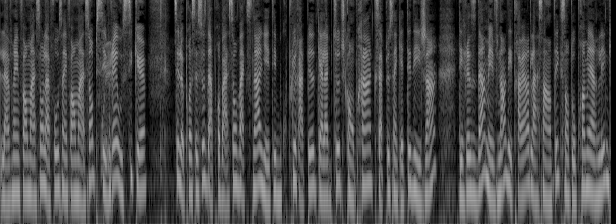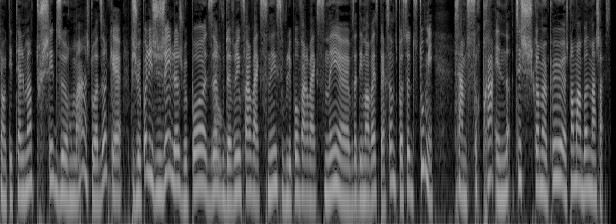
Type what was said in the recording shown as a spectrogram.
la vraie information, la fausse information. Puis c'est vrai aussi que sais, le processus d'approbation vaccinale, il a été beaucoup plus rapide qu'à l'habitude. Je comprends que ça peut s'inquiéter des gens, des résidents, mais venant des travailleurs de la santé qui sont aux premières lignes, qui ont été tellement touchés durement, je dois dire que, puis je veux pas les juger, là, je veux pas dire vous devrez vous faire vacciner, si vous voulez pas vous faire vacciner, euh, vous êtes des mauvaises personnes, c'est pas ça du tout, mais ça me surprend et tu sais, je suis comme un peu, je tombe en bas de ma chaise.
